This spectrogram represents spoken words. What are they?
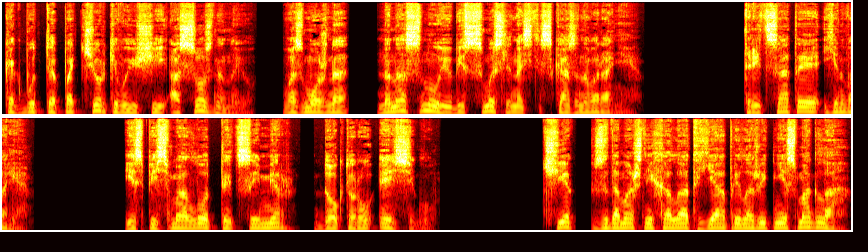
как будто подчеркивающий осознанную, возможно, наносную бессмысленность сказанного ранее. 30 января. Из письма Лотты Циммер доктору Эссигу. Чек за домашний халат я приложить не смогла,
